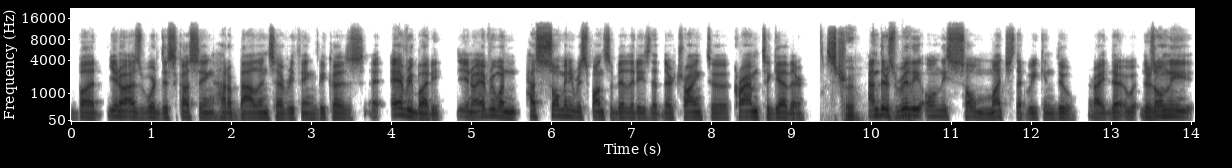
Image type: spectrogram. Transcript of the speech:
but you know, as we're discussing how to balance everything, because everybody, you know, everyone has so many responsibilities that they're trying to cram together It's true. and there's really only so much that we can do right? There, there's only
